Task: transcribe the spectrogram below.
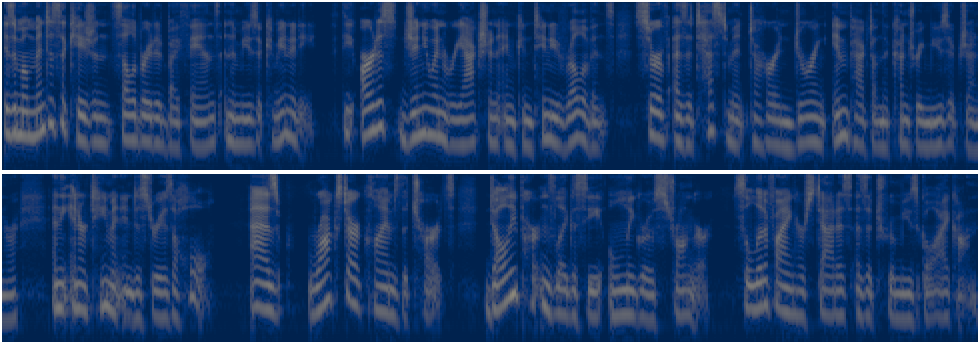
is a momentous occasion celebrated by fans and the music community. The artist's genuine reaction and continued relevance serve as a testament to her enduring impact on the country music genre and the entertainment industry as a whole. As Rockstar climbs the charts, Dolly Parton's legacy only grows stronger, solidifying her status as a true musical icon.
